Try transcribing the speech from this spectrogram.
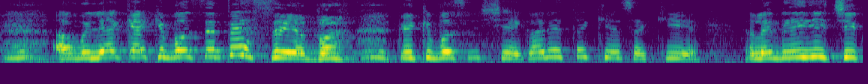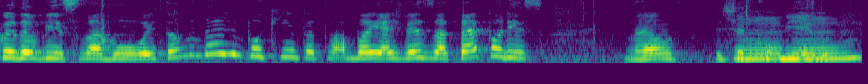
A mulher quer que você perceba, quer que você chegue. Olha, tá aqui isso aqui. Eu lembrei de ti quando eu vi isso na rua, então me dá ele um pouquinho para tomar banho. Às vezes até por isso. Não, deixa comigo.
